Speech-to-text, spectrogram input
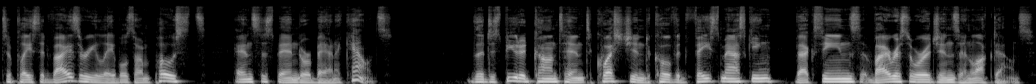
to place advisory labels on posts and suspend or ban accounts. The disputed content questioned COVID face masking, vaccines, virus origins, and lockdowns.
